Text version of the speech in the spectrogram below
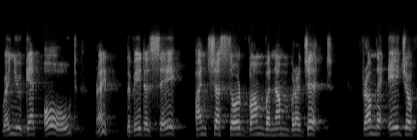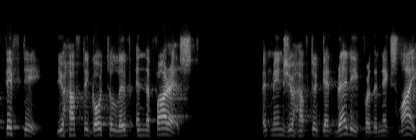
When you get old, right? The Vedas say, Pancha Sorvam Vanam Brajit. From the age of 50, you have to go to live in the forest. It means you have to get ready for the next life.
